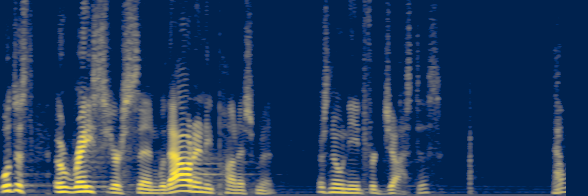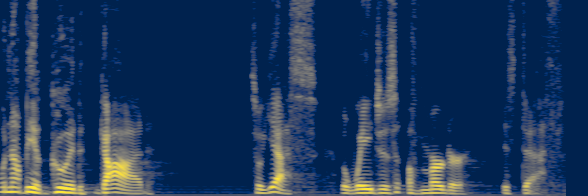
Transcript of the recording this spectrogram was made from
We'll just erase your sin without any punishment. There's no need for justice. That would not be a good God. So, yes, the wages of murder is death,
